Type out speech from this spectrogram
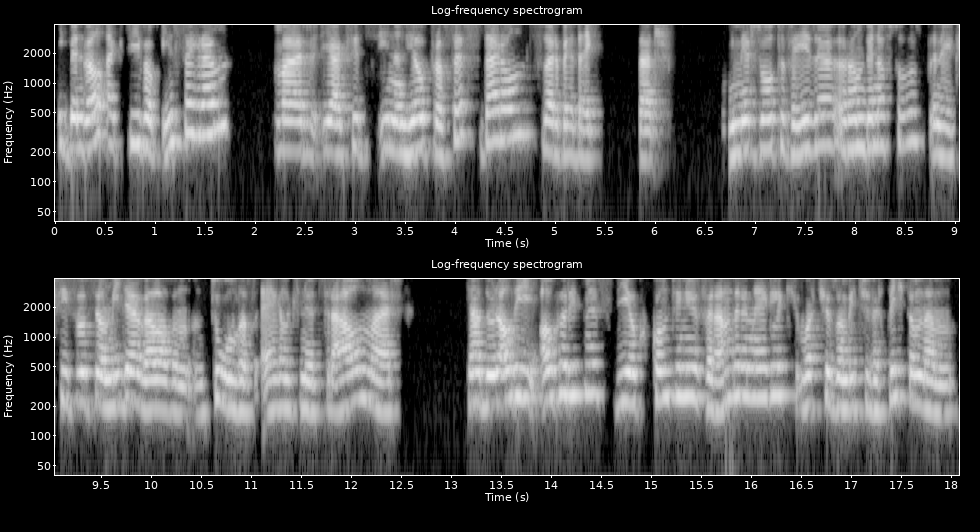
ik ben wel actief op Instagram, maar ja, ik zit in een heel proces daar rond, waarbij dat ik daar niet meer zo tevreden rond ben of zo. En ik zie social media wel als een, een tool, dat is eigenlijk neutraal, maar ja, door al die algoritmes die ook continu veranderen eigenlijk, word je zo'n beetje verplicht om dan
